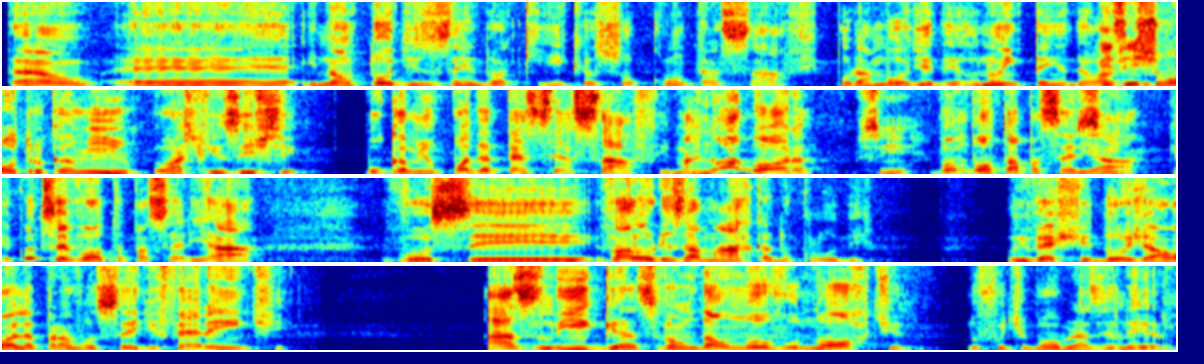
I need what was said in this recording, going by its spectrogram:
Então, é... e não estou dizendo aqui que eu sou contra a SAF, por amor de Deus, não entendo. Eu existe um outro caminho. Eu acho que existe. O caminho pode até ser a SAF, mas não agora. Sim. Vamos voltar para a Série A. Porque quando você volta para a Série A, você valoriza a marca do clube o investidor já olha para você diferente. As ligas vão dar um novo norte no futebol brasileiro.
